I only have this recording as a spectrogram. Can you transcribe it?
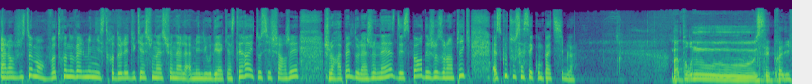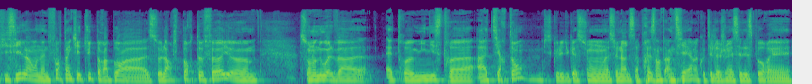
Alors justement, votre nouvelle ministre de l'Éducation nationale, Amélie Oudéa-Castera, est aussi chargée, je le rappelle, de la jeunesse, des sports, des Jeux olympiques. Est-ce que tout ça, c'est compatible? Bah pour nous, c'est très difficile. On a une forte inquiétude par rapport à ce large portefeuille. Euh, selon nous, elle va être ministre à tiers-temps, puisque l'éducation nationale, ça représente un tiers à côté de la jeunesse et des sports et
